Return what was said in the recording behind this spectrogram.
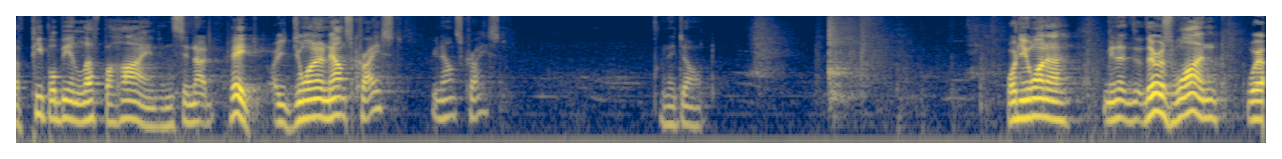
of people being left behind and saying, hey, do you want to announce Christ? Renounce Christ? And they don't. Or do you want to? I mean, there was one where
